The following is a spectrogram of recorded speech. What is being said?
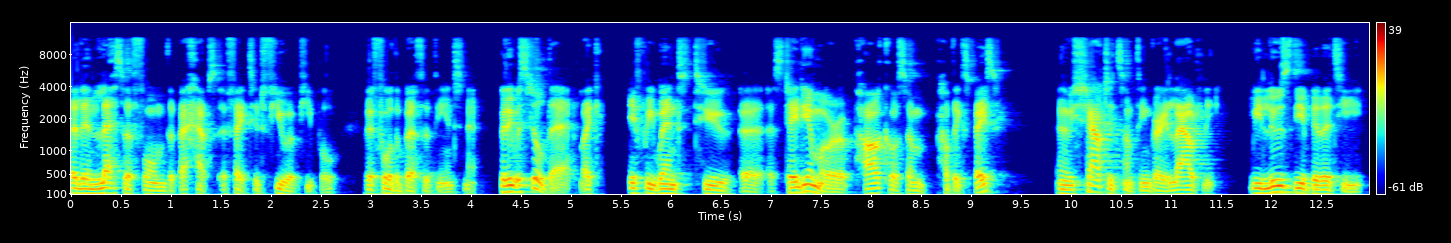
a, in lesser form that perhaps affected fewer people before the birth of the internet. But it was still there. Like if we went to a, a stadium or a park or some public space and we shouted something very loudly, we lose the ability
